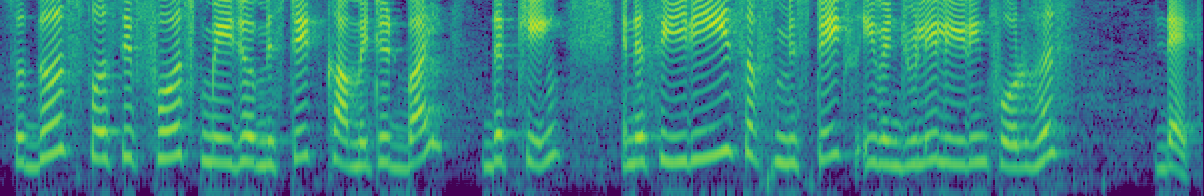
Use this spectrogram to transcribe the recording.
So this was the first major mistake committed by the king in a series of mistakes eventually leading for his death.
